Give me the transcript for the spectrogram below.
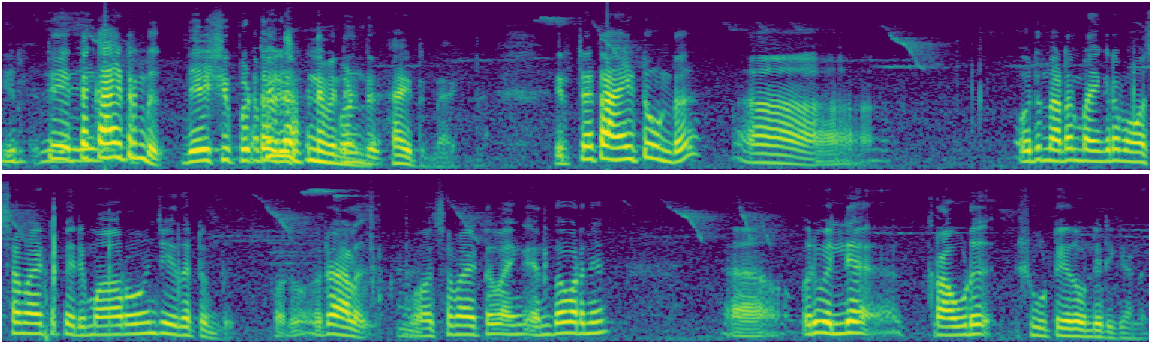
ഇറിറ്റേറ്റൊക്കെ ആയിട്ടുണ്ട്. ദേഷ്യപ്പെട്ട. ആയിട്ടുണ്ട് ഇറിറ്റേറ്റ് ആയിട്ടുമുണ്ട് ഒരു നടൻ ഭയങ്കര മോശമായിട്ട് പെരുമാറുകയും ചെയ്തിട്ടുണ്ട്. ഒരു ഒരാൾ മോശമായിട്ട് എന്തോ പറഞ്ഞ് ഒരു വലിയ ക്രൗഡ് ഷൂട്ട് ചെയ്തുകൊണ്ടിരിക്കുകയാണ്.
